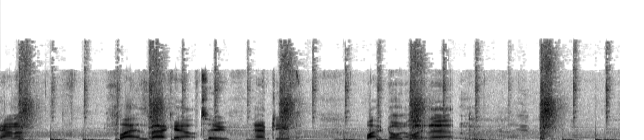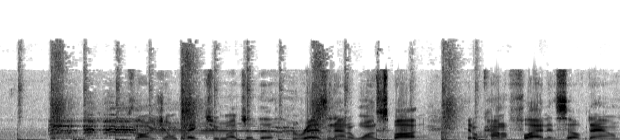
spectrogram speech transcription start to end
Kind of flatten back out too after you wiped on it like that. As long as you don't take too much of the resin out of one spot, it'll kind of flatten itself down.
